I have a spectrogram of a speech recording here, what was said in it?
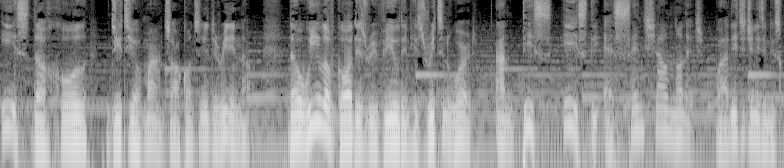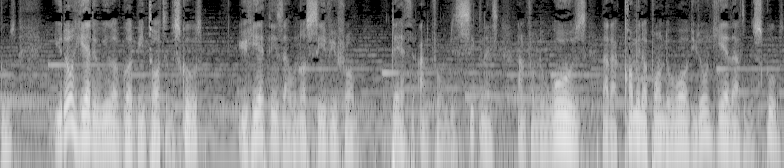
is the whole duty of man. So I'll continue the reading now. The will of God is revealed in his written word and this is the essential knowledge. Well, are they teaching it in the schools? You don't hear the will of God being taught in the schools. You hear things that will not save you from death and from the sickness and from the woes that are coming upon the world. You don't hear that in the schools.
